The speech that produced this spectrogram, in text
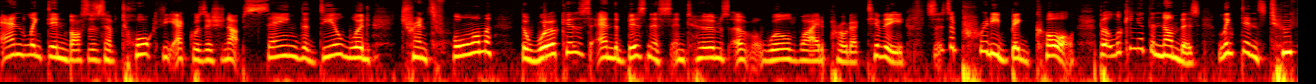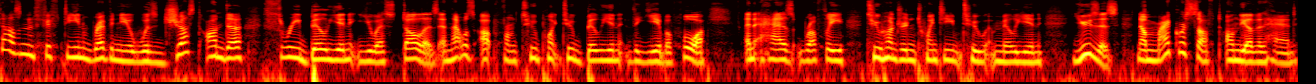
and LinkedIn bosses have talked the acquisition up, saying the deal would transform the workers and the business in terms of worldwide productivity. So it's a pretty big call. But looking at the numbers, LinkedIn's 2015 revenue was just under 3 billion US dollars, and that was up from 2.2 billion the year before and it has roughly 222 million users. Now, Microsoft, on the other hand,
